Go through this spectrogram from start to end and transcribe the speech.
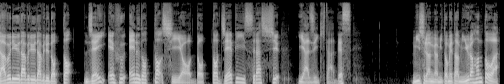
www.jfn.co.jp スラッシュやじきたです。ミシュランが認めた三浦半島は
